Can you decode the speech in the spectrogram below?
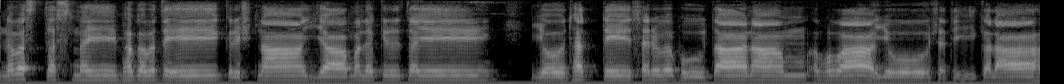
नमस्तस्मै भगवते कृष्णायामलकृत यो धत्ते सर्वभूतानाम् अभुवायोषति कलाः,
